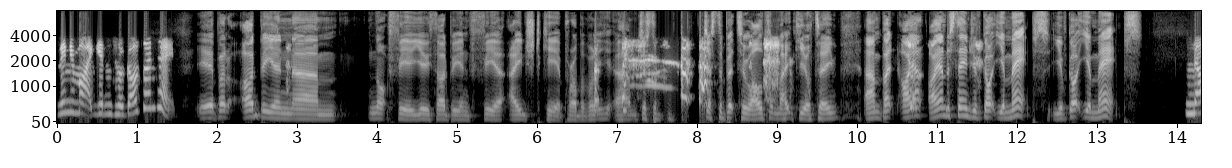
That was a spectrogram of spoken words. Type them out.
then you might get into a Zone team. Yeah, but I'd be in um, not fair youth. I'd be in fair aged care, probably. Um, just a, just a bit too old to make your team. Um, but I I understand you've got your maps. You've got your maps. No,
